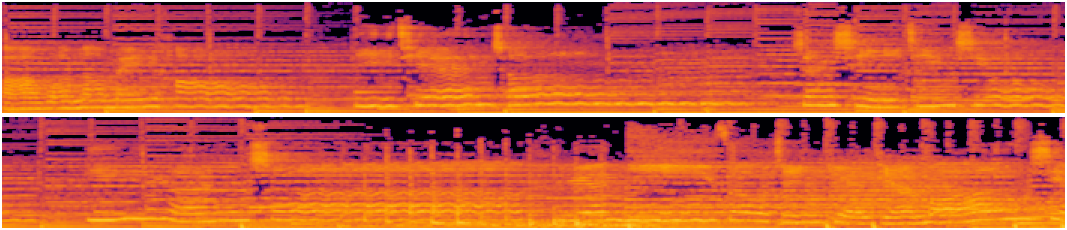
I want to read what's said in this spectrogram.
把握那美好的前程，珍惜你锦绣的人生。愿你走进甜甜梦乡，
